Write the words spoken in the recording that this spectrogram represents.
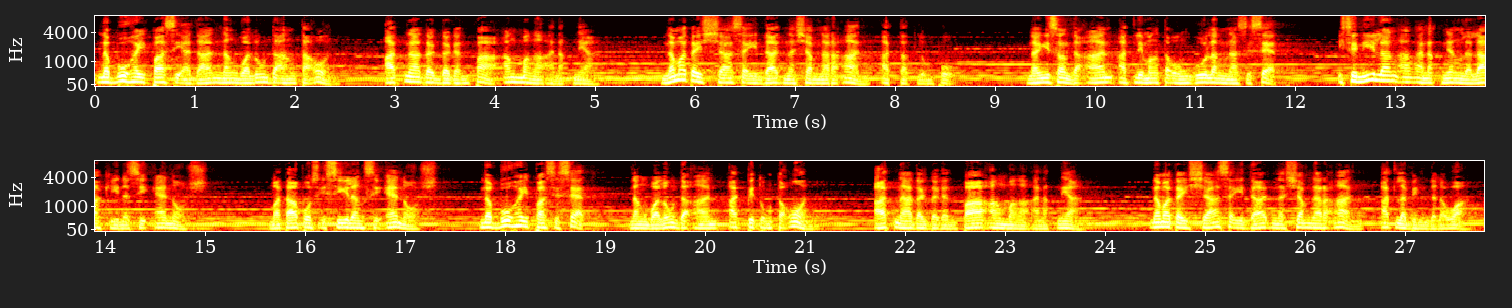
nabuhay pa si Adan ng walong daang taon at nadagdagan pa ang mga anak niya. Namatay siya sa edad na siyam na raan at tatlumpu. Nang isang daan at limang taong gulang na si Seth, isinilang ang anak niyang lalaki na si Enosh. Matapos isilang si Enosh, nabuhay pa si Seth ng walong daan at pitong taon at nadagdagan pa ang mga anak niya. Namatay siya sa edad na siyam na raan at labing dalawa.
